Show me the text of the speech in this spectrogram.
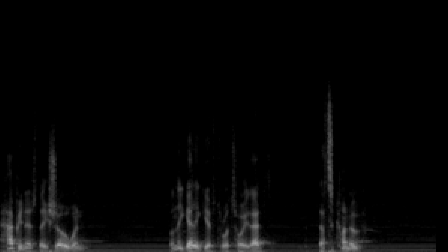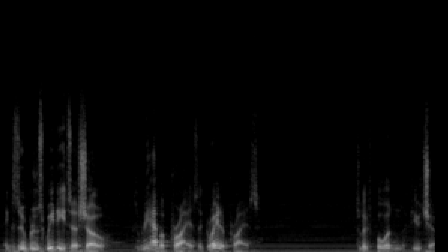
happiness they show when when they get a gift or a toy, that's, that's a kind of exuberance we need to show. Because we have a prize, a greater prize, to look forward in the future.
